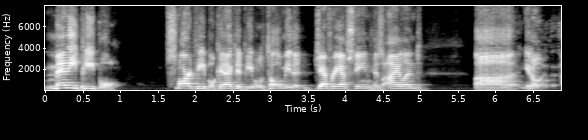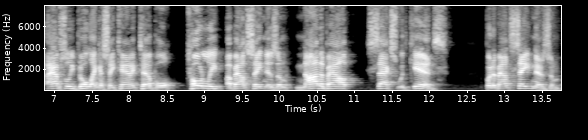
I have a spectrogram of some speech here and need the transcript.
many people, smart people, connected people have told me that Jeffrey Epstein, his island, uh, you know, absolutely built like a satanic temple, totally about Satanism, not about sex with kids, but about Satanism.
